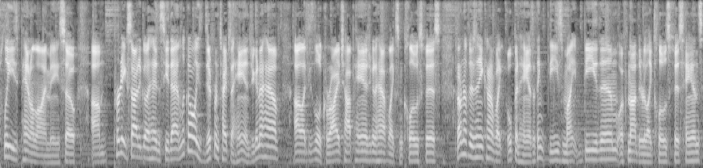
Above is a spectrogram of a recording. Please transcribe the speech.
please panel line me. So um, pretty excited to go ahead and see that. And look at all these different types of hands. You're gonna have uh, like these little karate chop hands. You're gonna have like some closed fists. I don't know if there's any kind of like open hands. I think these might be them, or if not, they're like closed fist hands.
